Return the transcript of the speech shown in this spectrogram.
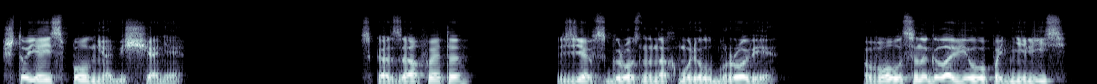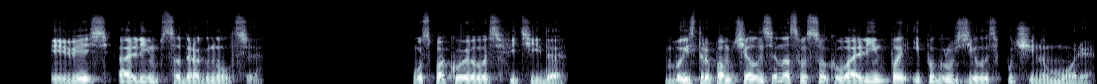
что я исполню обещание». Сказав это, Зевс грозно нахмурил брови, волосы на голове его поднялись, и весь Олимп содрогнулся. Успокоилась Фетида. Быстро помчалась она с высокого Олимпа и погрузилась в пучину моря.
